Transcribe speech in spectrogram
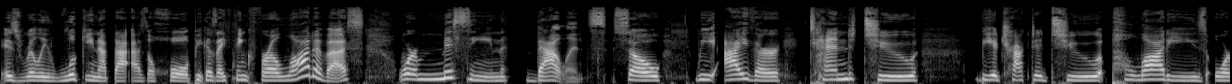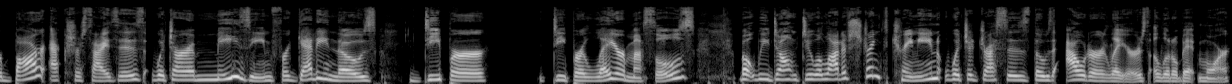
is really looking at that as a whole, because I think for a lot of us, we're missing balance. So we either tend to be attracted to Pilates or barre exercises, which are amazing for getting those deeper deeper layer muscles, but we don't do a lot of strength training, which addresses those outer layers a little bit more.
